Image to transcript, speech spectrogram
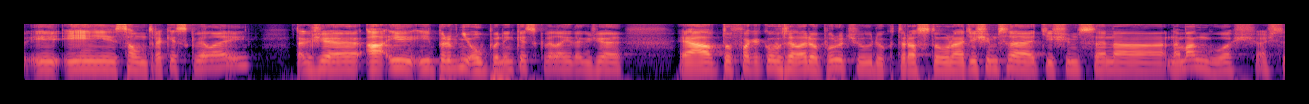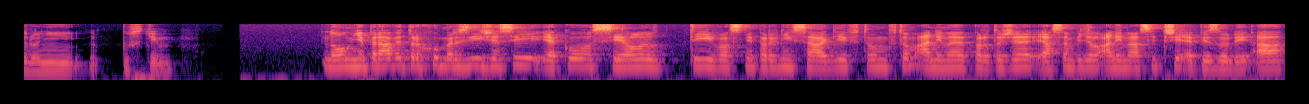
I, i soundtrack je skvělý, takže a i, i první opening je skvělý, takže já to fakt jako vřele doporučuji, doktora Stone, a těším se, těším se na, na mangu, až, až se do ní pustím. No, mě právě trochu mrzí, že si jako sjel ty vlastně první ságy v tom, v tom anime, protože já jsem viděl anime asi tři epizody a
